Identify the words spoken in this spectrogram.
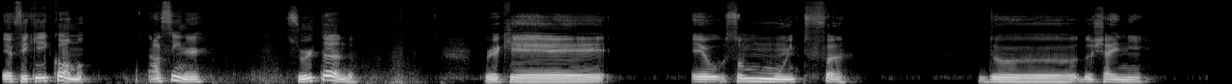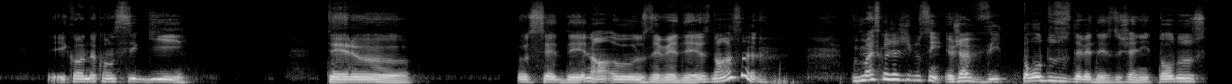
Eu fiquei como? Assim, né? Surtando. Porque eu sou muito fã do, do Shiny. E quando eu consegui ter o os CD, os DVDs, nossa. Por mais que eu já, tipo assim, eu já vi todos os DVDs do Shiny, todos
